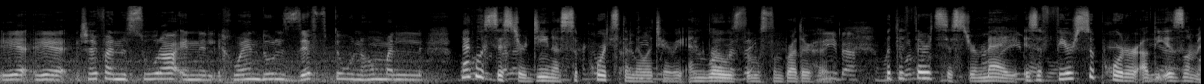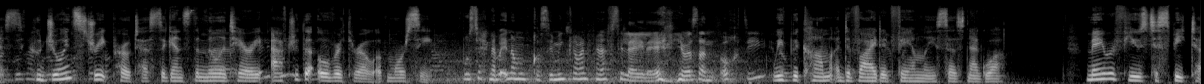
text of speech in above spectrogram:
هي هي شايفه ان الصوره ان الاخوان دول زفت وان هم ال... Negwa's sister Dina supports the military and loathes the Muslim Brotherhood. But the third sister, May, is a fierce supporter of the Islamists who joined street protests against the military after the overthrow of Morsi. بصي احنا بقينا منقسمين كمان في نفس العيله يعني مثلا اختي We've become a divided family, says Negwa. May refused to speak to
